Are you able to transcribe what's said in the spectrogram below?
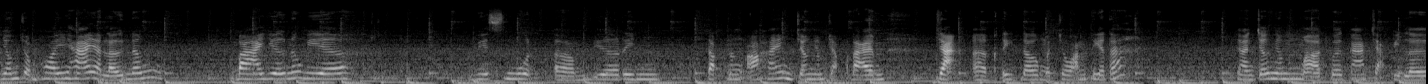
ខ្ញុំចំហុយហើយឥឡូវហ្នឹងបាយយើងហ្នឹងវាវាស្ងួតវារីងទឹកនឹងអស់ហើយអញ្ចឹងខ្ញុំចាប់ផ្ដើម ចាក់ខ្ទិះដូងមួយជាន់ទៀតណាចាអញ្ចឹងខ្ញុំធ្វើការចាក់ពីលើ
